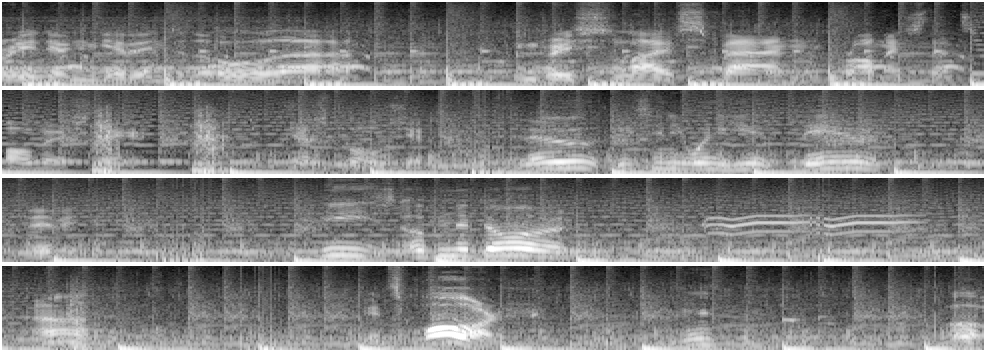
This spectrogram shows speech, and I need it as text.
Three didn't give in to the whole uh, increased lifespan promise. That's obviously just bullshit. Hello, is anyone here there? Vivi. Please open the door. Ah, it's born. Huh? Oh.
